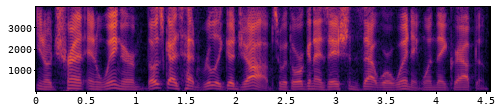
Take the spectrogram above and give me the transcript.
you know Trent and Winger. Those guys had really good jobs with organizations that were winning when they grabbed them.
